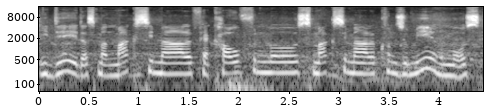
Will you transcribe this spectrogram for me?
Idee, dass man maximal verkaufen muss, maximal konsumieren muss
